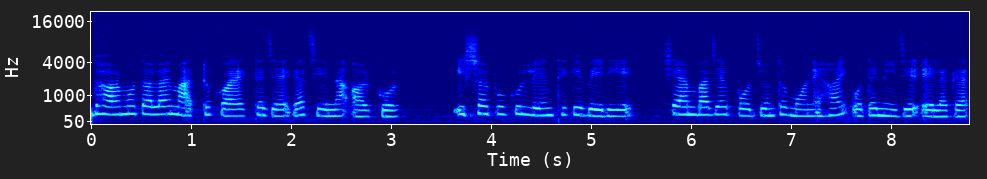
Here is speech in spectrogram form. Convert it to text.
ধর্মতলায় মাত্র কয়েকটা জায়গা চেনা অর্কর। ঈশ্বরপুকুর লেন থেকে বেরিয়ে শ্যামবাজার পর্যন্ত মনে হয় ওটা নিজের এলাকা,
